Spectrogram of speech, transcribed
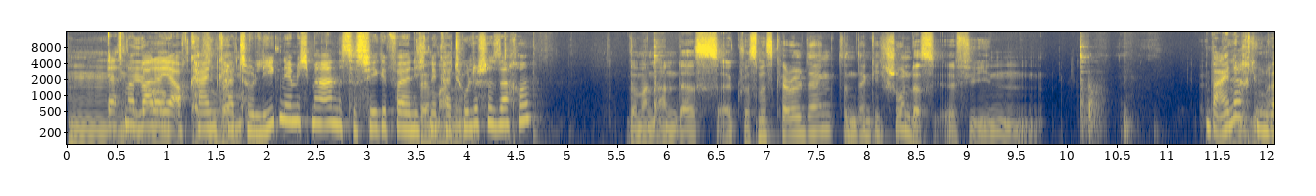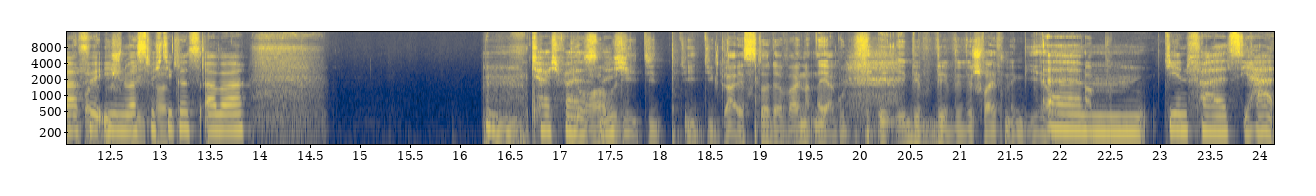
erstmal war Hm, ja, er ja auch kein also wenn- Katholik, nehme ich mal an. Ist das Fegefeuer nicht eine man- katholische Sache? Wenn man an das äh, Christmas Carol denkt, dann denke ich schon, dass äh, für ihn Weihnachten war für ihn was gespielt hat. Wichtiges, aber. Hm, Tja, ich weiß ja, nicht. die, die, die, die Geister der Weihnachten. Naja, gut. Äh, Wir, wir, wir schweifen irgendwie her. Ähm, ab. Jedenfalls, ja,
